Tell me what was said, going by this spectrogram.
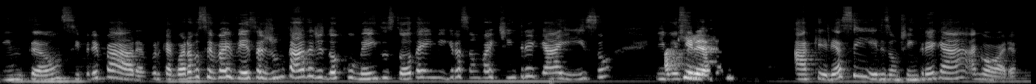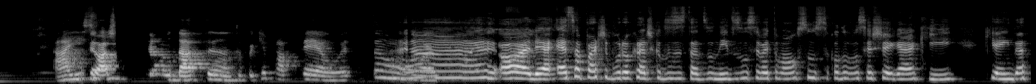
Então, se prepara, porque agora você vai ver essa juntada de documentos toda, a imigração vai te entregar isso. E aquele, você... aquele assim, eles vão te entregar agora. Ah, isso então, eu acho que vai mudar tanto, porque papel é tão. Ah, olha, essa parte burocrática dos Estados Unidos, você vai tomar um susto quando você chegar aqui, que ainda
